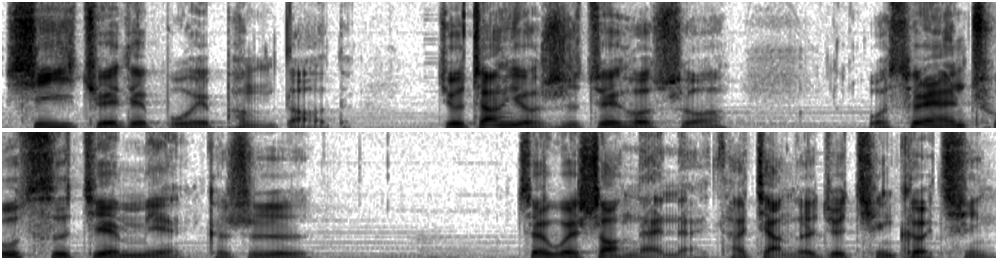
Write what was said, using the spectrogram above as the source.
西医绝对不会碰到的。就张友士最后说：“我虽然初次见面，可是这位少奶奶，她讲的就秦可卿。”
